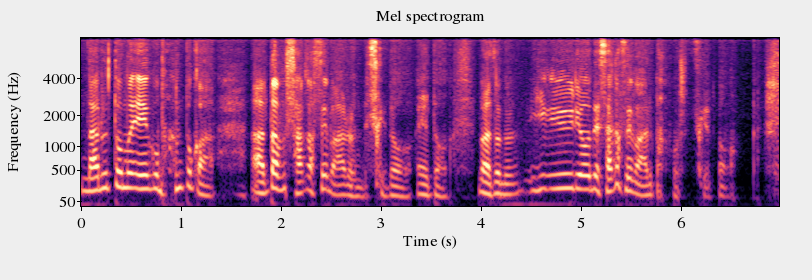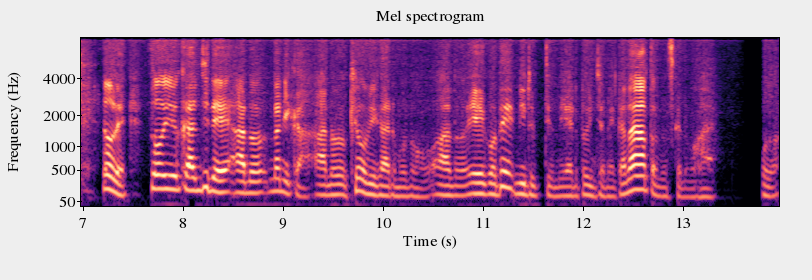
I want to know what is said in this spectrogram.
ナルトの英語版とか、あ多分探せばあるんですけど、えっ、ー、と、まあ、その、有料で探せばあると思うんですけど。なので、そういう感じで、あの、何か、あの、興味があるものを、あの、英語で見るっていうのをやるといいんじゃないかなと思うんですけども、はい。この、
